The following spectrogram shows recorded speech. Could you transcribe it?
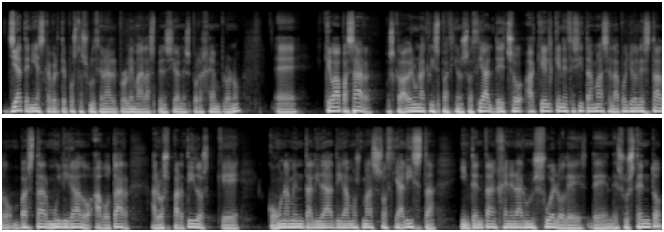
ya tenías que haberte puesto a solucionar el problema de las pensiones, por ejemplo, ¿no? Eh, ¿Qué va a pasar? Pues que va a haber una crispación social. De hecho, aquel que necesita más el apoyo del Estado va a estar muy ligado a votar a los partidos que con una mentalidad, digamos, más socialista intentan generar un suelo de, sustento,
